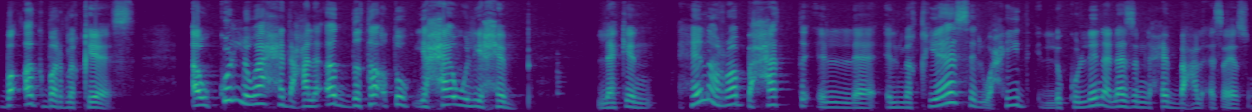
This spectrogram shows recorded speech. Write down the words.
بأكبر مقياس. أو كل واحد على قد طاقته يحاول يحب. لكن هنا الرب حط ال- المقياس الوحيد اللي كلنا لازم نحب على أساسه.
